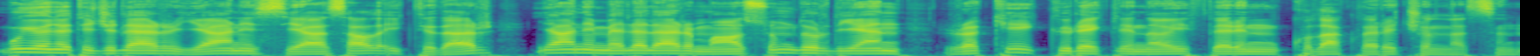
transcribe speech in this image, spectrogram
Bu yöneticiler yani siyasal iktidar yani meleler masumdur diyen raki kürekli naiflerin kulakları çınlasın.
